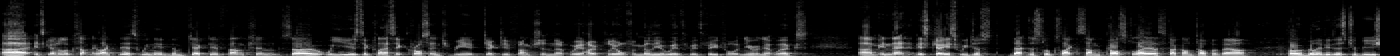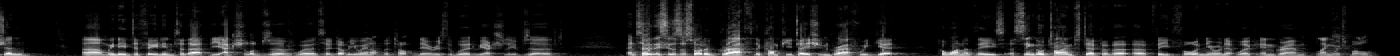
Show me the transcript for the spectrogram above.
Uh, it's going to look something like this. We need an objective function, so we used a classic cross-entropy objective function that we're hopefully all familiar with with feed-forward neural networks. Um, in that, this case, we just that just looks like some cost layer stuck on top of our probability distribution. Um, we need to feed into that the actual observed word, so wn up the top there is the word we actually observed. And so this is a sort of graph, the computation graph we get for one of these, a single time step of a, a feed-forward neural network n-gram language model.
